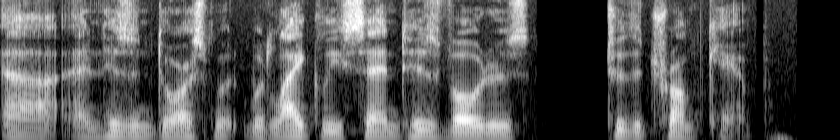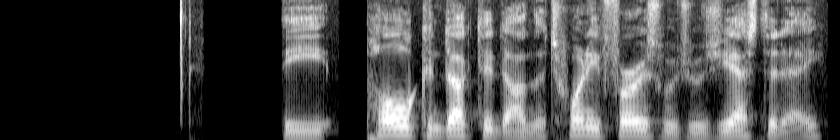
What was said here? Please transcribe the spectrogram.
uh, and his endorsement would likely send his voters to the Trump camp. The poll conducted on the 21st, which was yesterday,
